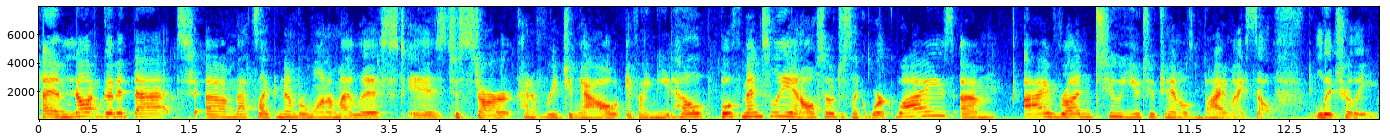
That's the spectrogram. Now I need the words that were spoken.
I am not good at that. Um, that's like number one on my list is to start kind of reaching out if I need help, both mentally and also just like work wise. Um, I run two YouTube channels by myself, literally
